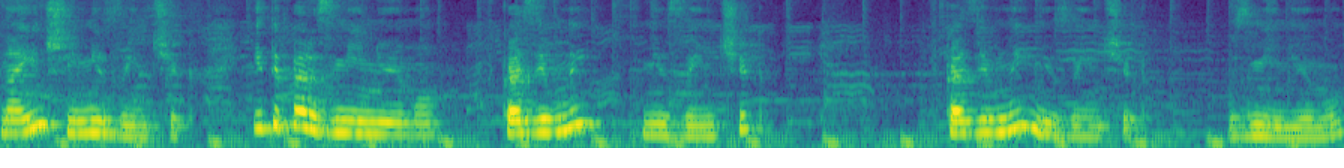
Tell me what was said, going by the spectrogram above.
на інший мізинчик. І тепер змінюємо вказівний мізинчик, вказівний мізинчик. Змінюємо.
